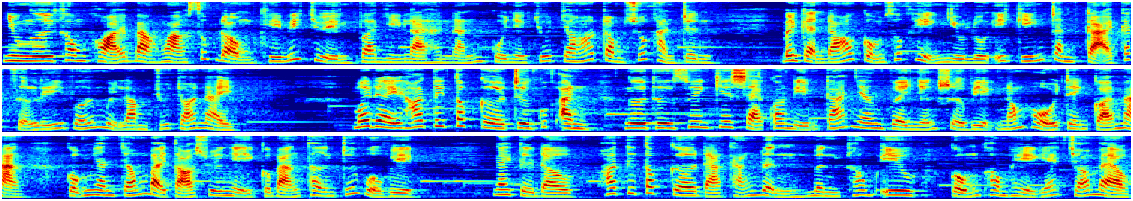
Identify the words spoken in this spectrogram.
Nhiều người không khỏi bàng hoàng xúc động khi biết chuyện và nhìn lại hình ảnh của những chú chó trong suốt hành trình. Bên cạnh đó cũng xuất hiện nhiều luồng ý kiến tranh cãi cách xử lý với 15 chú chó này. Mới đây, hot tiktoker Trương Quốc Anh, người thường xuyên chia sẻ quan điểm cá nhân về những sự việc nóng hổi trên cõi mạng, cũng nhanh chóng bày tỏ suy nghĩ của bản thân trước vụ việc. Ngay từ đầu, hot tiktoker đã khẳng định mình không yêu cũng không hề ghét chó mèo.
